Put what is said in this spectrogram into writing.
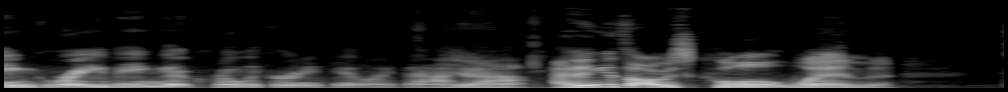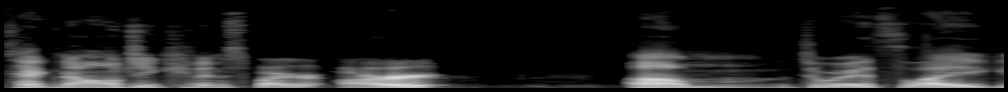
engraving acrylic or anything like that. yeah. Yeah. I think it's always cool when technology can inspire art um, to where it's like,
